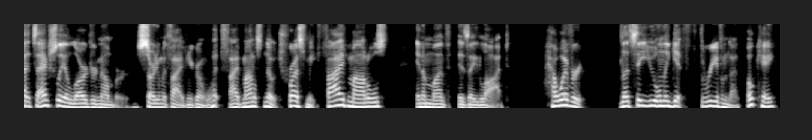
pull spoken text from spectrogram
that's actually a larger number starting with five. And you're going, what? Five models? No, trust me, five models in a month is a lot. However, let's say you only get three of them done. Okay.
